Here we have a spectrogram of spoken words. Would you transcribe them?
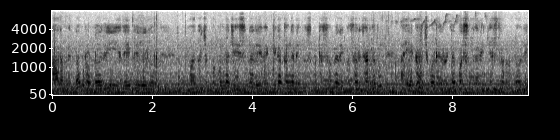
ప్రారంభిద్దాం రెండోది ఏదైతే వీళ్ళు మాకు చెప్పకుండా చేసిందో అది వ్యక్తిగతంగా నేను చూసుకుంటాను స్వామి. అది ఇంకోసారి జరగదు. అయ్యే ఖర్చు కూడా ఏమంటే పర్సనల్గా నేను చేస్తాను రెండోది.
